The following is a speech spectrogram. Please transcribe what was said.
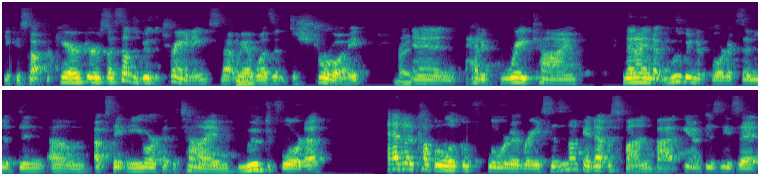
you can stop for characters. I still have to do the training, so that way I mm-hmm. wasn't destroyed. Right. And had a great time then I ended up moving to Florida because I lived in um, upstate New York at the time. Moved to Florida, added a couple local Florida races, and okay, that was fun. But you know, Disney's it.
